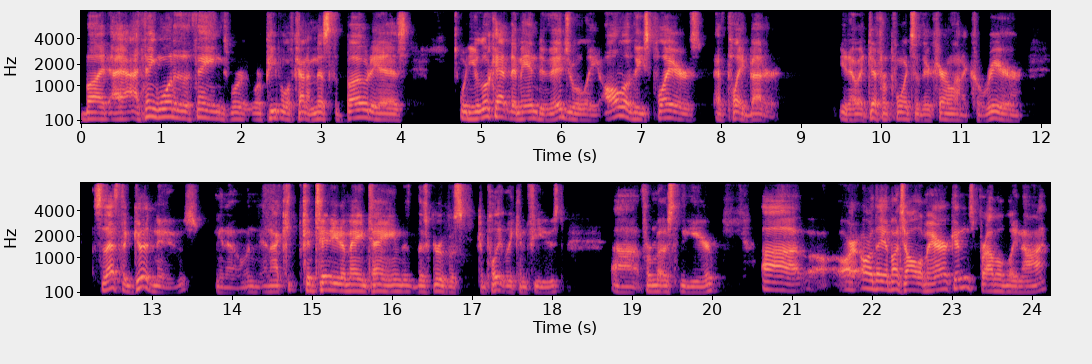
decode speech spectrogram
But I, I think one of the things where, where people have kind of missed the boat is when you look at them individually, all of these players have played better you know, at different points of their Carolina career. So that's the good news, you know, and, and I continue to maintain this group was completely confused uh, for most of the year. Uh, are, are they a bunch of All Americans? Probably not.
